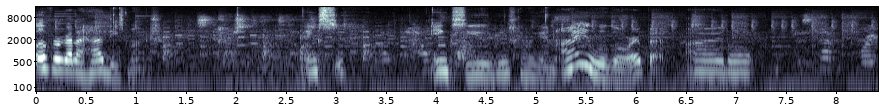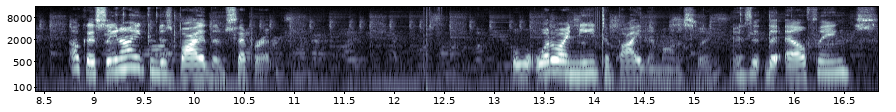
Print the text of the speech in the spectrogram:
Oh, I forgot I had these much. Thanks. Thanks you. Please come again. I will go right back. I don't... Okay, so you know you can just buy them separate. What do I need to buy them, honestly? Is it the L things?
